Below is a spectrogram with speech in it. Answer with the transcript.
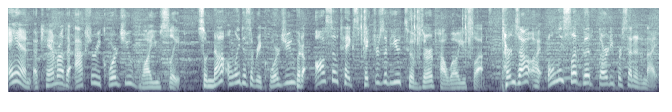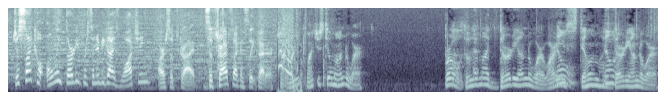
and a camera that actually records you while you sleep. So not only does it record you, but it also takes pictures of you to observe how well you slept. Turns out I only slept good 30% of the night. Just like how only 30% of you guys watching are subscribed. Subscribe so I can sleep better. Why'd you steal my underwear? Bro, those are my dirty underwear. Why are you stealing my dirty underwear?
